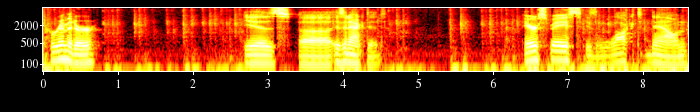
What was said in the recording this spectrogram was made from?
perimeter is uh, is enacted. Airspace is locked down.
